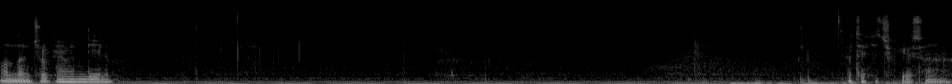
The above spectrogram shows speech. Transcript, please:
Ondan çok emin değilim. Çıkıyor sanırım.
